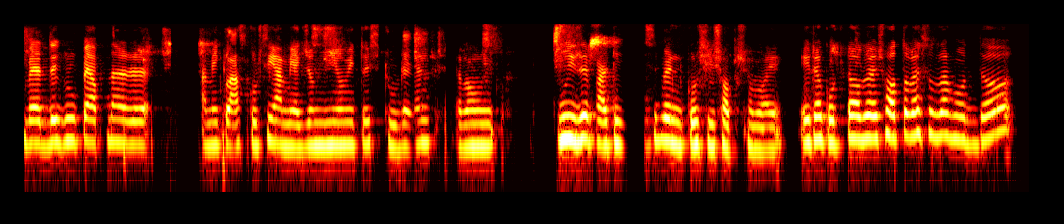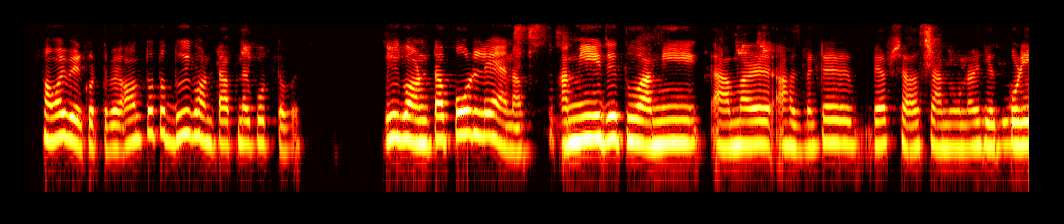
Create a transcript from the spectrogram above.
ব্যাডদের গ্রুপে আপনার, আমি ক্লাস করছি, আমি একজন নিয়মিত স্টুডেন্ট এবং কুইজে পার্টিসিপেন্ট করছি সব সময় এটা করতে হবে শত ব্যস্ততার মধ্যেও সময় বের করতে হবে। অন্তত দুই ঘণ্টা আপনার পড়তে হবে। দুই ঘণ্টা পড়লে এনাফ আমি যেহেতু আমি, আমার হাজবেন্ডের ব্যবসা আছে, আমি ওনার হেল্প করি।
